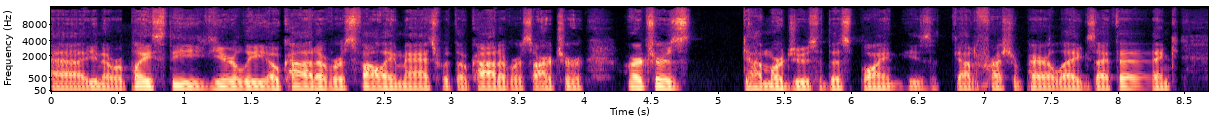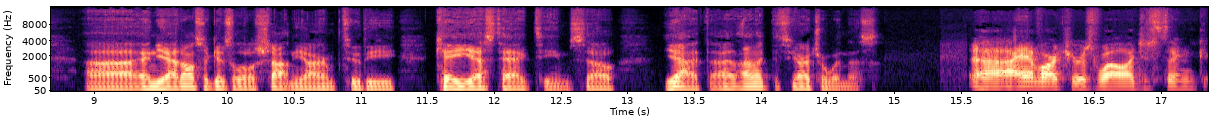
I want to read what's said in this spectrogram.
Uh, you know, replace the yearly Okada versus Fale match with Okada versus Archer. Archer's got more juice at this point. He's got a fresher pair of legs, I think. Uh, and yeah, it also gives a little shot in the arm to the KES tag team. So yeah, I, I like to see Archer win this. Uh, I have Archer as well. I just think,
